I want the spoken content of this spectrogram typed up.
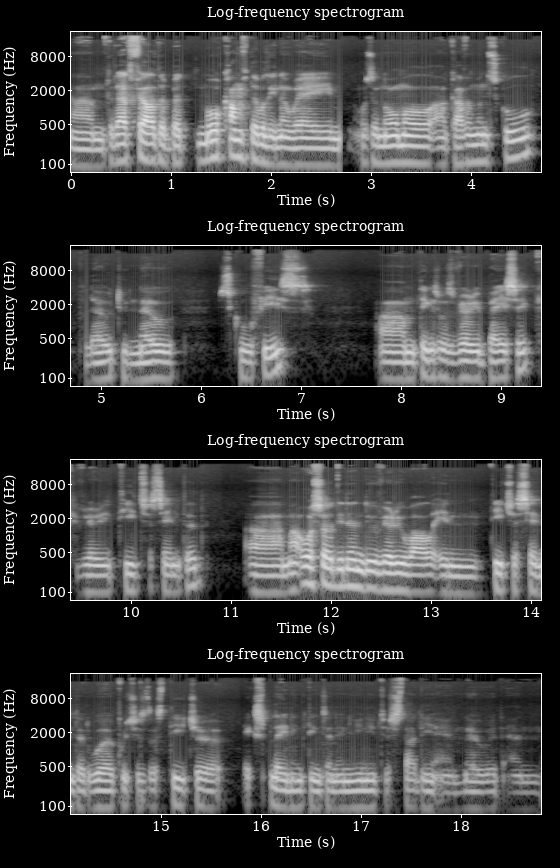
Um, so that felt a bit more comfortable in a way. It was a normal uh, government school, low to no school fees. Um, things was very basic, very teacher centered. Um, I also didn't do very well in teacher centered work, which is this teacher explaining things and then you need to study and know it and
